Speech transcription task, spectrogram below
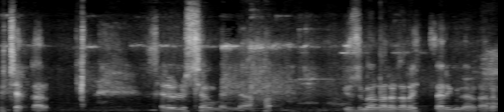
Bıçak karım. Sen ölürsen ben ne yaparım? Yüzüme kara kara hitler güler karım.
